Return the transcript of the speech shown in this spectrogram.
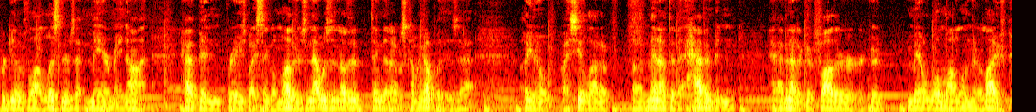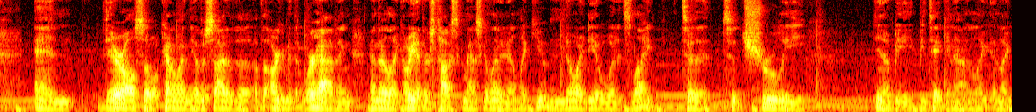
we're dealing with a lot of listeners that may or may not have been raised by single mothers, and that was another thing that I was coming up with is that, you know, I see a lot of uh, men out there that haven't been haven't had a good father or good male role model in their life, and they're also kind of on the other side of the of the argument that we're having, and they're like, "Oh yeah, there's toxic masculinity." I'm like, you have no idea what it's like to to truly, you know, be be taken out. And like and like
